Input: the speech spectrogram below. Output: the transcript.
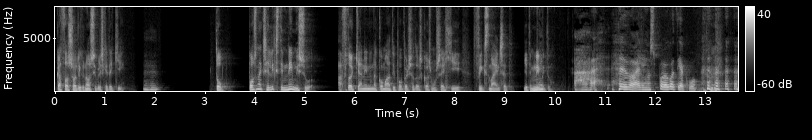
Καθώς όλη η γνώση βρίσκεται Το πώς να εξελίξει τη μνήμη σου. Αυτό κι αν είναι ένα κομμάτι που ο περισσότερος κόσμος έχει fixed mindset για τη μνήμη ε, του. Α, εδώ, έλα να σου πω εγώ τι ακούω.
